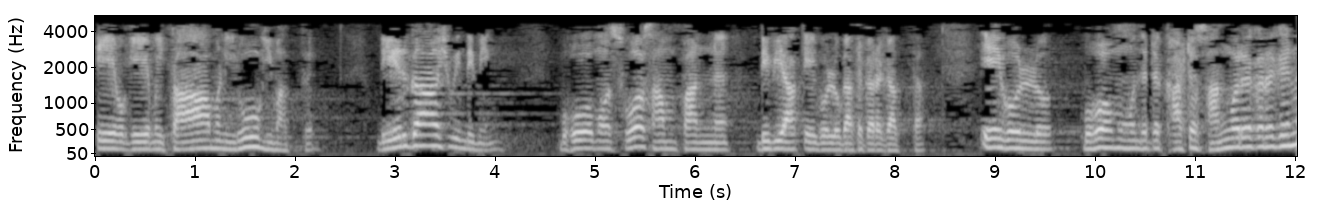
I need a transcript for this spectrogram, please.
ඒ වගේම ඊටාම නිරෝගිමත්ව දීර්ඝායුෂ විඳිමින් බොහෝම සුව සම්පන්න දිව්‍යයක් ඒගොල්ලෝ ගත කරගත්තා. ඒගොල්ලෝ බොහෝම හොඳට කට සංවර කරගෙන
